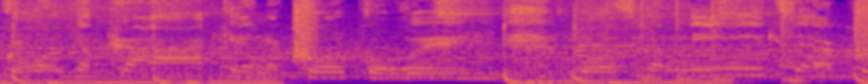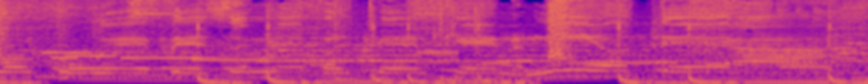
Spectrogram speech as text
כל דקה כן הכל קורה, בו זמנית זה הכל קורה, וזה מבלבל כן אני יודע.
